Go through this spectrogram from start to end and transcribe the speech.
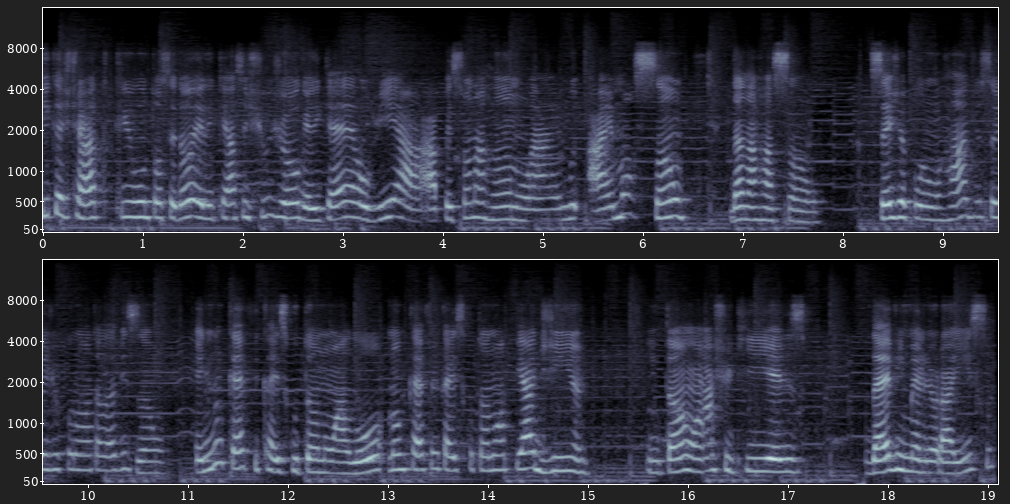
fica chato que o torcedor ele quer assistir o jogo, ele quer ouvir a, a pessoa narrando, a, a emoção da narração, seja por um rádio, seja por uma televisão. Ele não quer ficar escutando um alô, não quer ficar escutando uma piadinha. Então, acho que eles devem melhorar isso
